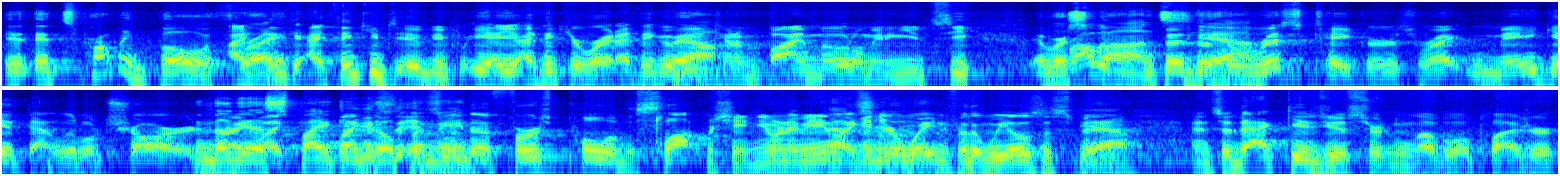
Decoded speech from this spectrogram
It, it's probably both, I right? think I think you'd, it'd be yeah, I think you're right. I think it would Yeah. be kind of bimodal, meaning you'd see A response, the, the, yeah. the risk takers, right, may get that little charge, And they'll right? get a like, spike like in it's, dopamine. It's the first pull of the slot machine. You know what I mean? Like, and you're waiting for the wheels to spin, Yeah. and so that gives you a certain level of pleasure.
